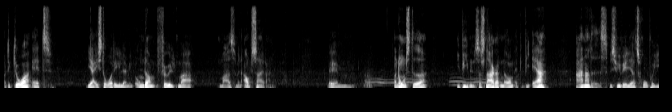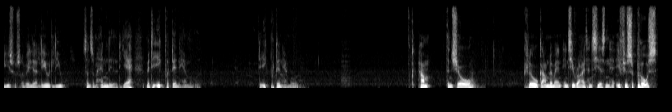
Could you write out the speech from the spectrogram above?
og det gjorde, at jeg i store dele af min ungdom følte mig meget som en outsider. Øh, og nogle steder i Bibelen, så snakker den om, at vi er anderledes, hvis vi vælger at tro på Jesus og vælger at leve et liv, sådan som han levede. Ja, men det er ikke på den her måde. Det er ikke på den her måde. Ham, den sjove, kloge gamle mand, N.T. Wright, han siger sådan her, If you suppose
